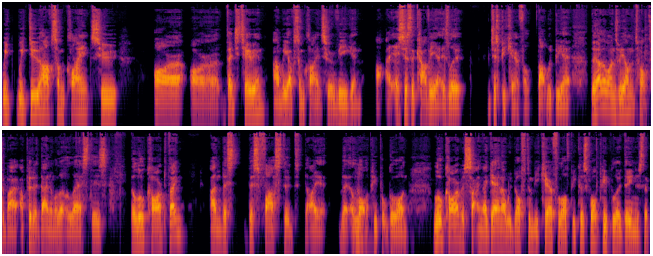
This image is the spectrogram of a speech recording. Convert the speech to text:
we, we do have some clients who are, are vegetarian and we have some clients who are vegan. It's just the caveat is look, just be careful. That would be it. The other ones we haven't talked about, I put it down in a little list, is the low carb thing and this this fasted diet that a hmm. lot of people go on. Low carb is something, again, I would often be careful of because what people are doing is they're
